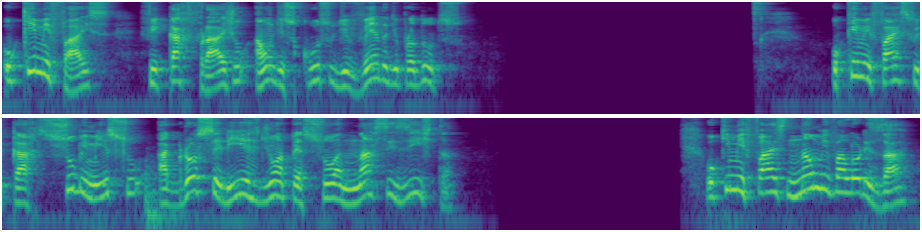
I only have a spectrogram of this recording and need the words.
o que me faz ficar frágil a um discurso de venda de produtos? Que me faz ficar submisso a grosserias de uma pessoa narcisista? O que me faz não me valorizar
